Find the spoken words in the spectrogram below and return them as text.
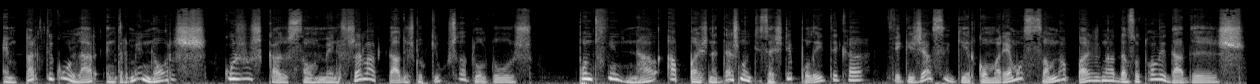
em particular entre menores, cujos casos são menos relatados do que os adultos. Ponto final à página das notícias de política. Fique já a seguir com Maria Moção na página das atualidades.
